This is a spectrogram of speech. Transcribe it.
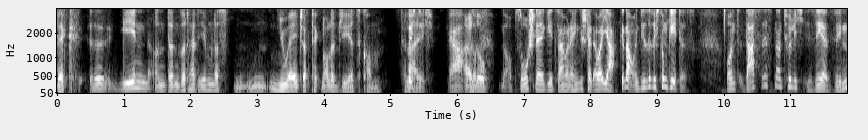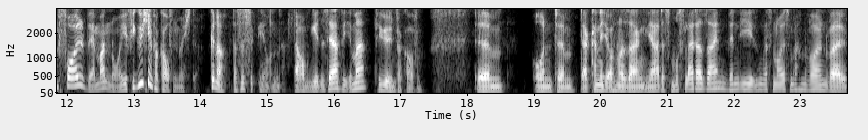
weggehen äh, und dann wird halt eben das New Age of Technology jetzt kommen. Vielleicht. Richtig. Ja, also, also ob so schnell geht, sei mal dahingestellt. Aber ja, genau, in diese Richtung geht es. Und das ist natürlich sehr sinnvoll, wenn man neue Figürchen verkaufen möchte. Genau, das ist, und darum geht es ja, wie immer, Figürchen verkaufen. Ähm, und ähm, da kann ich auch nur sagen, ja, das muss leider sein, wenn die irgendwas Neues machen wollen, weil,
